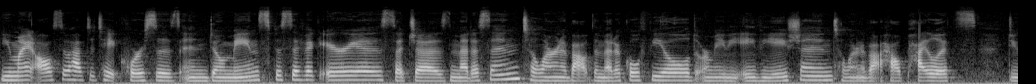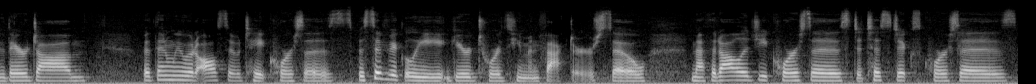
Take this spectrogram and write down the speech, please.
You might also have to take courses in domain specific areas such as medicine to learn about the medical field or maybe aviation to learn about how pilots do their job. But then we would also take courses specifically geared towards human factors. So, methodology courses, statistics courses,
